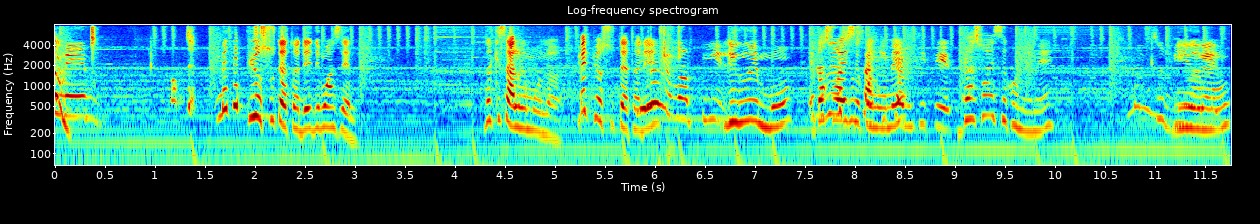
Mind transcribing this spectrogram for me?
femme. même. Mettez pied sous tête, attendez, demoiselle. Zan ki sal remon nan? Met pyo sou tèt an de? Li remon, e gason ay se kon remen. Gason ay se kon remen. Mwen mzou bi remon.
